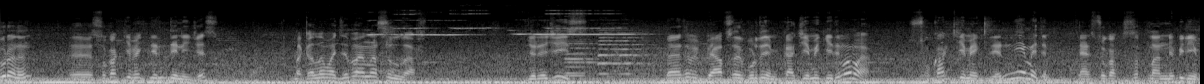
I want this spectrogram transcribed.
buranın e, sokak yemeklerini deneyeceğiz. Bakalım acaba nasıllar? Göreceğiz. Ben tabii bir haftadır buradayım. Birkaç yemek yedim ama sokak yemeklerini yemedim. Yani sokakta satılan ne bileyim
